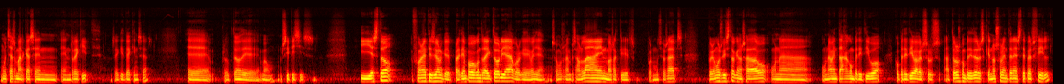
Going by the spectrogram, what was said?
muchas marcas en, Rekit, Rekit Beckinser, eh, producto de bueno, CPGs. Y esto fue una decisión que parecía un poco contradictoria porque, oye, somos una empresa online, vamos a adquirir por muchos ads, pero hemos visto que nos ha dado una, una ventaja competitivo, competitiva versus a todos los competidores que no suelen tener este perfil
